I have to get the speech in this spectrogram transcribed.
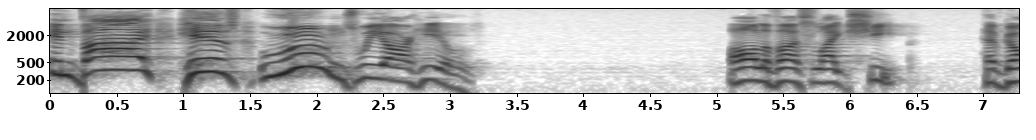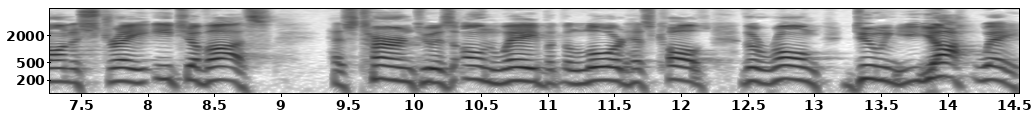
And by his wounds we are healed. All of us, like sheep, have gone astray. Each of us has turned to his own way, but the Lord has caused the wrongdoing. Yahweh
